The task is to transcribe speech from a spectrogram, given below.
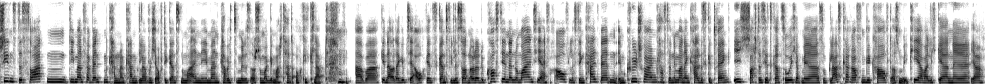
verschiedenste Sorten, die man verwenden kann. Man kann, glaube ich, auch die ganz normalen nehmen. Habe ich zumindest auch schon mal gemacht, hat auch geklappt. Aber genau, da gibt's ja auch jetzt ganz viele Sorten. Oder du kochst dir einen normalen Tee einfach auf, lässt den kalt werden im Kühlschrank, hast dann immer ein kaltes Getränk. Ich mache das jetzt gerade so, ich habe mir so Glaskaraffen gekauft aus dem Ikea, weil ich gerne, ja,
